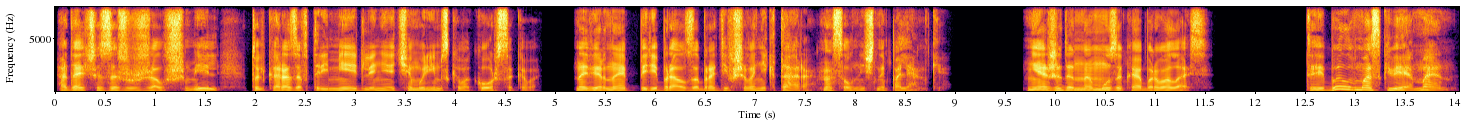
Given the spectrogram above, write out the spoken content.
А дальше зажужжал шмель, только раза в три медленнее, чем у римского Корсакова. Наверное, перебрал забродившего нектара на солнечной полянке. Неожиданно музыка оборвалась. «Ты был в Москве, мэн?»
